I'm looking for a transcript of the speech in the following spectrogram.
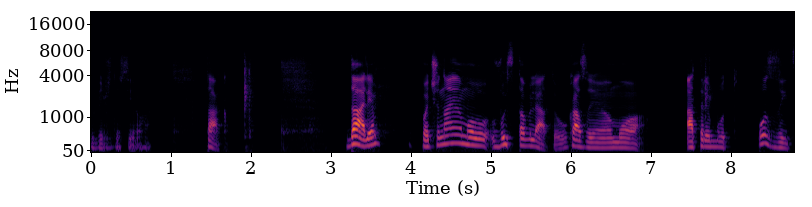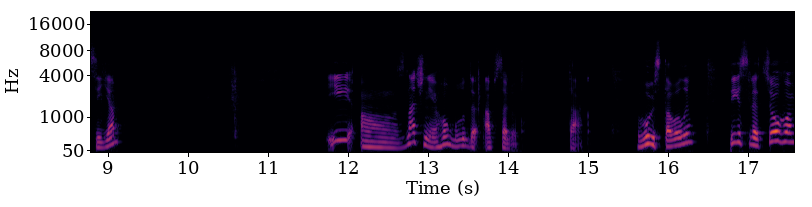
Більш до сірого. Так. Далі починаємо виставляти. Указуємо атрибут позиція. І а, значення його буде абсолют. Так. Виставили. Після цього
